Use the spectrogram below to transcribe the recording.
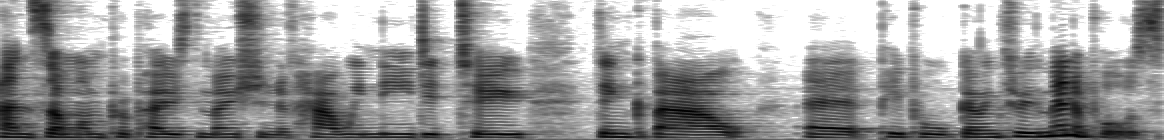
and someone proposed the motion of how we needed to think about uh, people going through the menopause.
